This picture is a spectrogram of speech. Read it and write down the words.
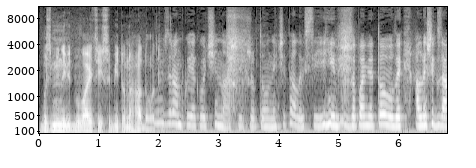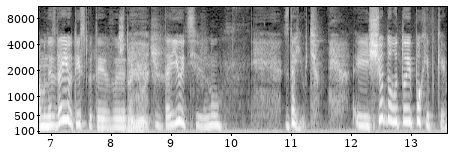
бо зміни відбуваються і собі то нагадувати. Ну, Зранку, як очі наші, якщо б то вони читали всі і і запам'ятовували, але ж екзамени здають, іспити в Здають. здають, ну здають. І щодо тої похибки.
